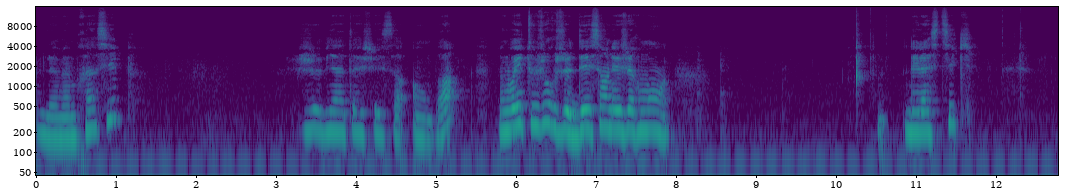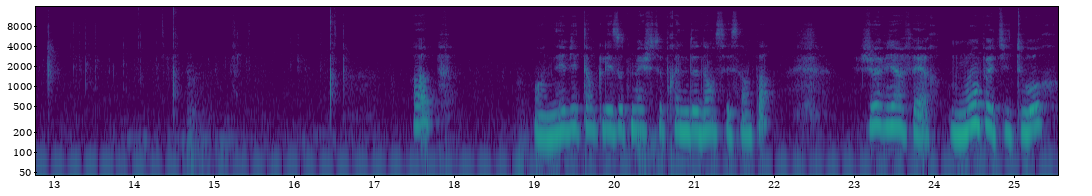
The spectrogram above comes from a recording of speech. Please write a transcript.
le même principe. Je viens attacher ça en bas. Donc vous voyez toujours, je descends légèrement l'élastique. Hop. En évitant que les autres mèches se prennent dedans, c'est sympa. Je viens faire mon petit tour.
